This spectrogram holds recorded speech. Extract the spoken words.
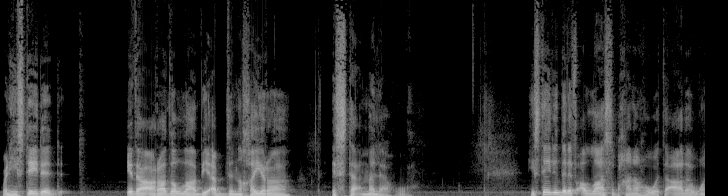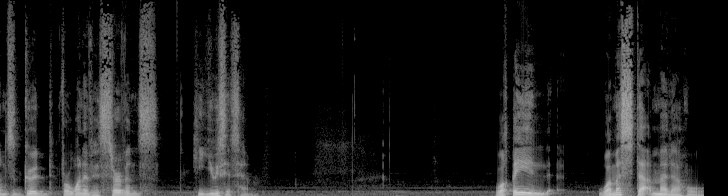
when he stated, إِذَا أَرَادَ اللَّهُ بِأَبْدٍ خَيْرًا اسْتَأْمَلَهُ He stated that if Allah subhanahu wa ta'ala wants good for one of his servants, he uses him. وَقِيلَ وَمَا اسْتَأْمَلَهُ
